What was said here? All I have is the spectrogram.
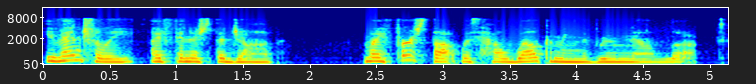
Eventually, I finished the job. My first thought was how welcoming the room now looked.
